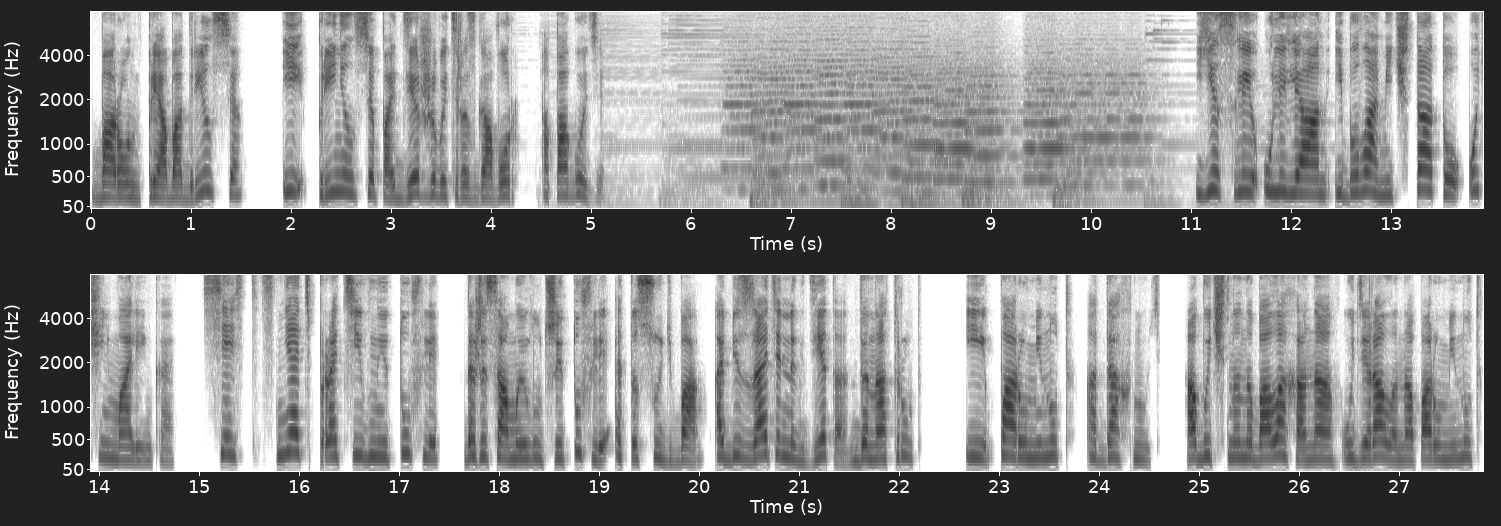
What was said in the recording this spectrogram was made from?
Барон приободрился и принялся поддерживать разговор о погоде. Если у Лилиан и была мечта, то очень маленькая. Сесть, снять противные туфли, даже самые лучшие туфли – это судьба. Обязательно где-то, да на труд. И пару минут отдохнуть. Обычно на балах она удирала на пару минут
